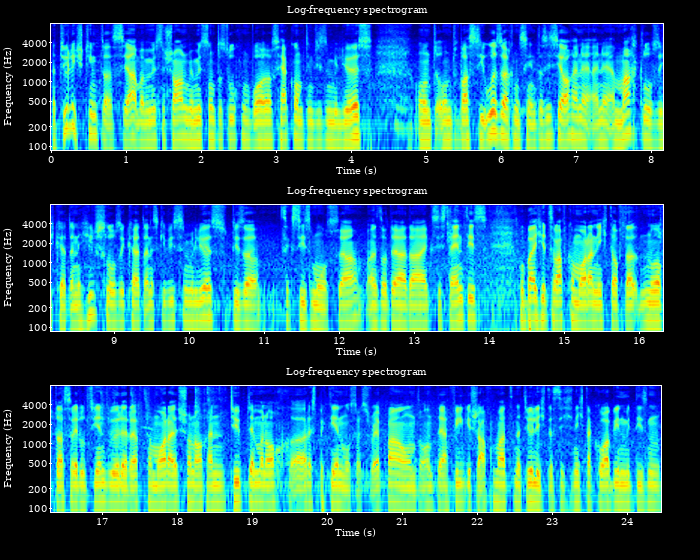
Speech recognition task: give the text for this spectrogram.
natürlich stimmt das, ja, aber wir müssen schauen, wir müssen untersuchen, wo das herkommt in diesen Milieus und, und was die Ursachen sind. Das ist ja auch eine, eine Machtlosigkeit, eine Hilflosigkeit eines gewissen Milieus, dieser Sexismus, ja, also der da existent ist. Wobei ich jetzt Raf Kamora nicht auf da, nur auf das reduzieren würde. Raf Kamora ist schon auch ein Typ, den man auch äh, respektieren muss als Rapper und, und der viel geschaffen hat. Natürlich, dass ich nicht d'accord bin mit diesen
